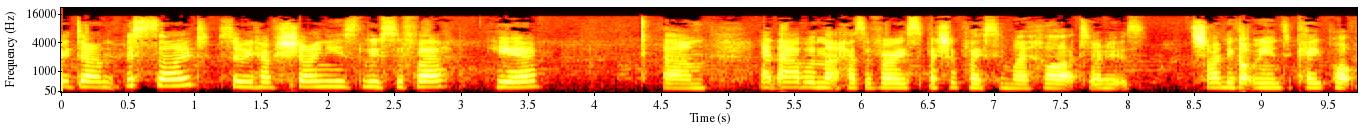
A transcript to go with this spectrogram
go down this side. So we have SHINee's Lucifer here. Um, an album that has a very special place in my heart. I mean, it's SHINee got me into K-pop,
